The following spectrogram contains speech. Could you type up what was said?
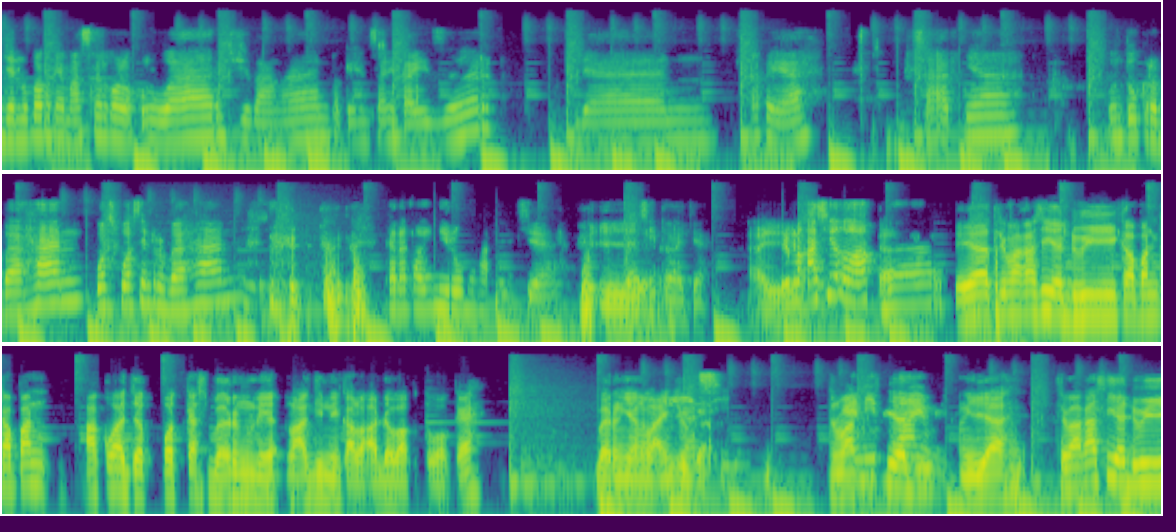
jangan lupa pakai masker kalau keluar, cuci tangan, pakai hand sanitizer, dan apa ya? Saatnya untuk rebahan, puas-puasin rebahan, karena kalian di rumah aja. Iya. Ya, situ aja. iya. Terima kasih loh Akbar. Ya, terima kasih ya Dwi. Kapan-kapan aku ajak podcast bareng li- lagi nih kalau ada waktu, oke? Bareng yang lain juga. Iya sih. Terima kasih ya Dwi. Iya. Terima kasih ya Dwi.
